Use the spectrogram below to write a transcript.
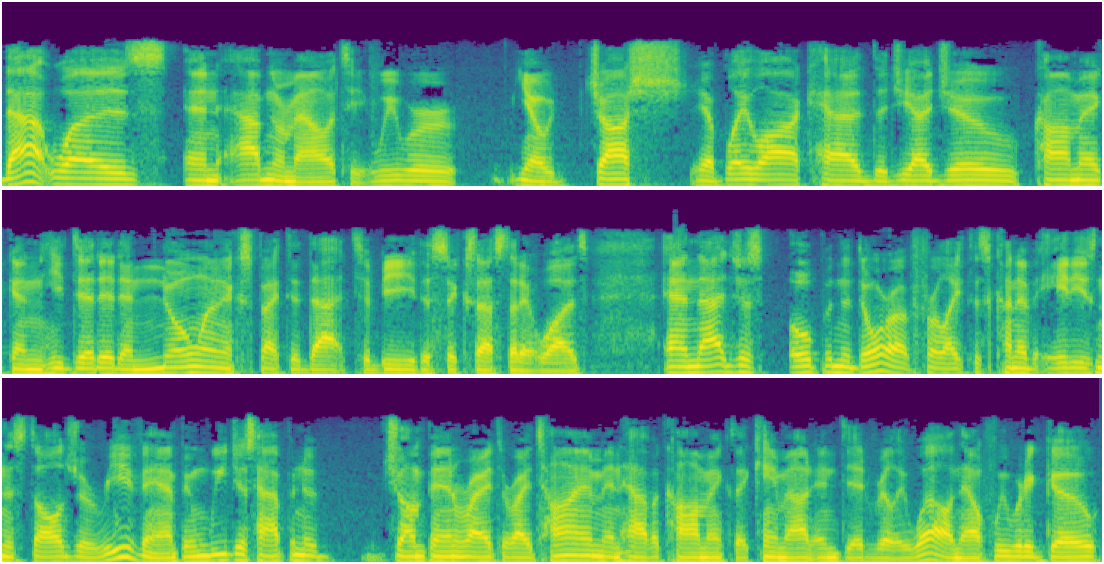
that was an abnormality. We were, you know, Josh yeah, Blaylock had the GI Joe comic and he did it, and no one expected that to be the success that it was. And that just opened the door up for like this kind of 80s nostalgia revamp, and we just happened to jump in right at the right time and have a comic that came out and did really well. Now, if we were to go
